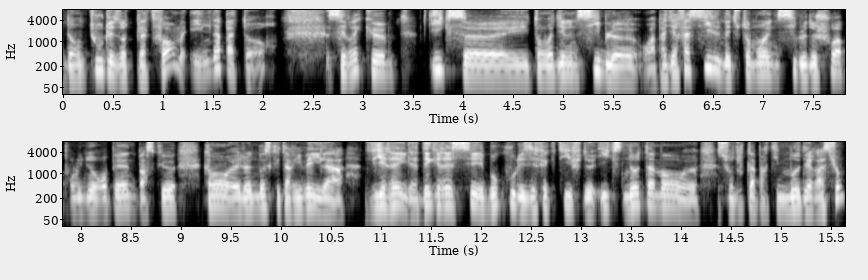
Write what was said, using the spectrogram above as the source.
dans toutes les autres plateformes. Et il n'a pas tort. C'est vrai que X euh, est, on va dire, une cible, on va pas dire facile, mais tout au moins une cible de choix pour l'Union européenne parce que quand Elon Musk est arrivé, il a viré, il a dégraissé beaucoup les effectifs de X, notamment euh, sur toute la partie modération.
